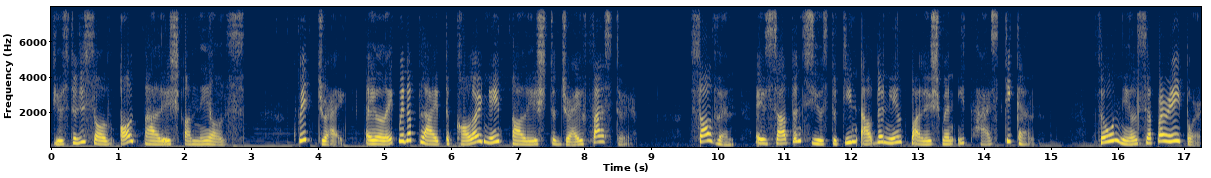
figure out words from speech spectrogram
used to dissolve old polish on nails. Quick Dry, a liquid applied to color nail polish to dry faster. Solvent, a substance used to thin out the nail polish when it has thickened. Toenail separator,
